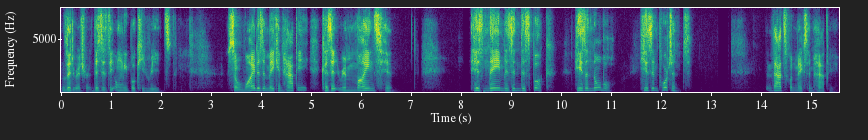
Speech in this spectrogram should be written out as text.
literature. This is the only book he reads. So why does it make him happy? Because it reminds him his name is in this book. He's a noble. He's important. That's what makes him happy.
